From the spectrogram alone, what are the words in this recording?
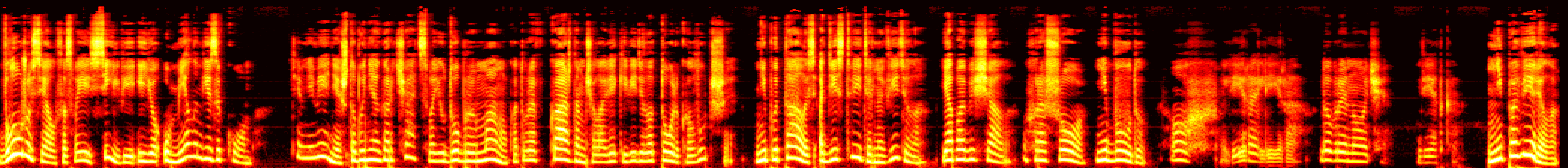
В лужу сел со своей Сильвией и ее умелым языком. Тем не менее, чтобы не огорчать свою добрую маму, которая в каждом человеке видела только лучшее, не пыталась, а действительно видела, я пообещала. Хорошо, не буду. Ох, Лира, Лира, доброй ночи, детка. Не поверила,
